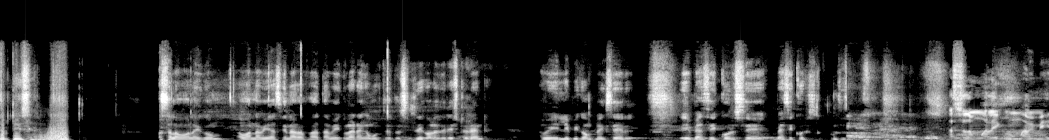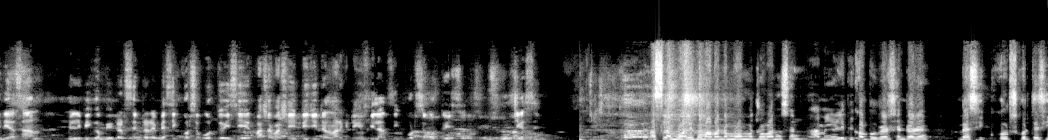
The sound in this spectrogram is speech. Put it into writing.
ভর্তি হয়েছে। আসসালামু আলাইকুম আমার নাম ইয়াসিন আরাফাত আমি কুলাডাঙ্গা মুক্তিযুদ্ধ সিসি কলেজের স্টুডেন্ট। আমি লিপি কমপ্লেক্সের এই বেসিক কোর্সে বেসিক কোর্স আসসালামু আলাইকুম আমি মেহেদি হাসান লিপি কম্পিউটার সেন্টারে বেসিক কোর্সে ভর্তি হয়েছি এর পাশাপাশি ডিজিটাল মার্কেটিং এ ফ্রিল্যান্সিং কোর্সে ভর্তি হয়েছি। ঠিক আছে? আসসালামু আলাইকুম আমার নাম মোহাম্মদ রোমান হোসেন। আমি লিপি কম্পিউটার সেন্টারে বেসিক কোর্স করতেছি।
